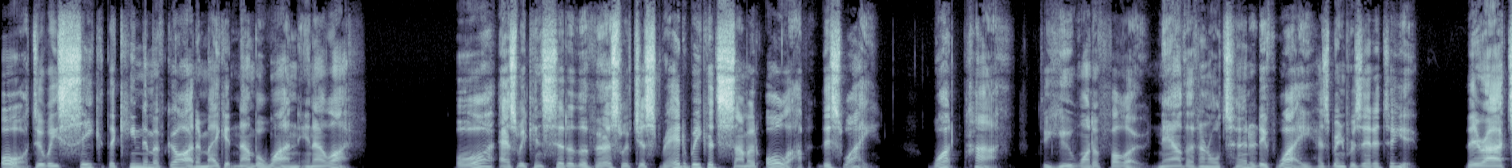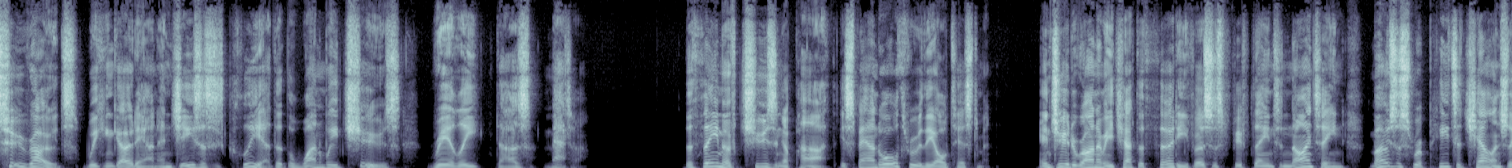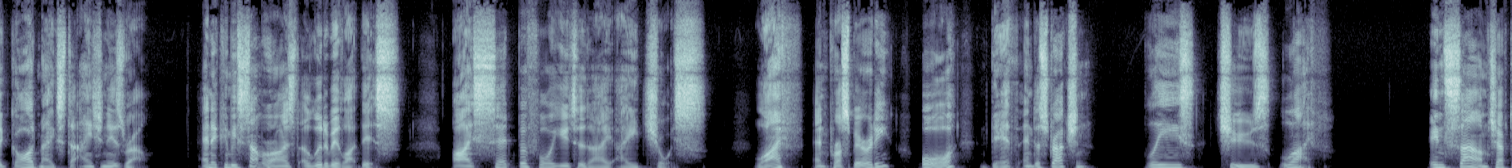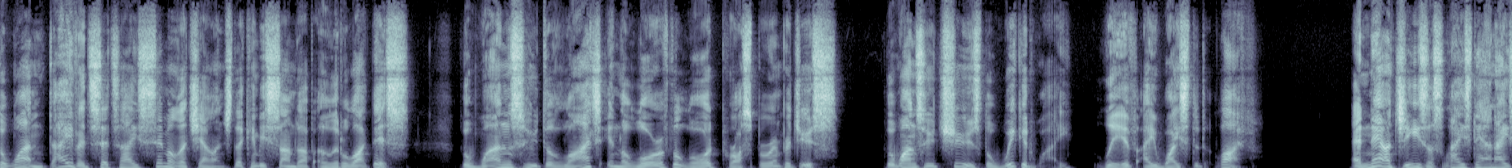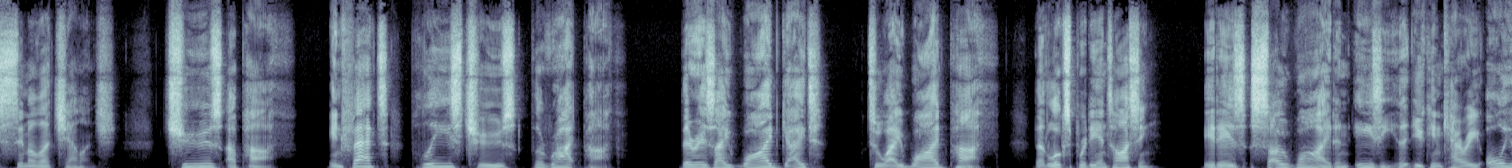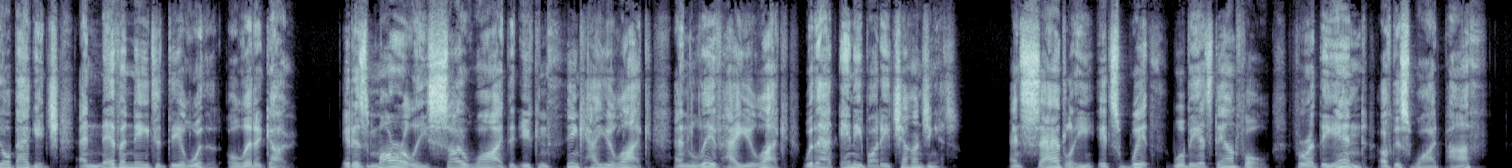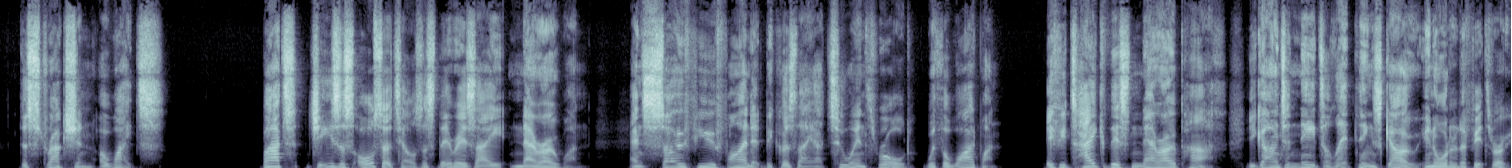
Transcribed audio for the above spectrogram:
Or do we seek the kingdom of God and make it number one in our life? Or, as we consider the verse we've just read, we could sum it all up this way What path do you want to follow now that an alternative way has been presented to you? There are two roads we can go down, and Jesus is clear that the one we choose really does matter. The theme of choosing a path is found all through the Old Testament. In Deuteronomy chapter 30, verses 15 to 19, Moses repeats a challenge that God makes to ancient Israel. And it can be summarized a little bit like this I set before you today a choice life and prosperity, or death and destruction. Please choose life. In Psalm chapter 1, David sets a similar challenge that can be summed up a little like this The ones who delight in the law of the Lord prosper and produce. The ones who choose the wicked way live a wasted life. And now Jesus lays down a similar challenge choose a path. In fact, please choose the right path. There is a wide gate to a wide path that looks pretty enticing. It is so wide and easy that you can carry all your baggage and never need to deal with it or let it go. It is morally so wide that you can think how you like and live how you like without anybody challenging it. And sadly, its width will be its downfall, for at the end of this wide path, destruction awaits. But Jesus also tells us there is a narrow one, and so few find it because they are too enthralled with the wide one. If you take this narrow path, you're going to need to let things go in order to fit through.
